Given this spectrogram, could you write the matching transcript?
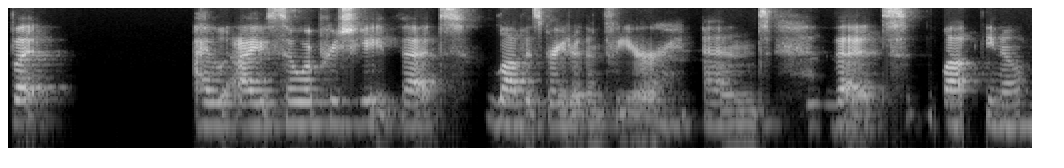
but I, I so appreciate that love is greater than fear and that love, you know,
